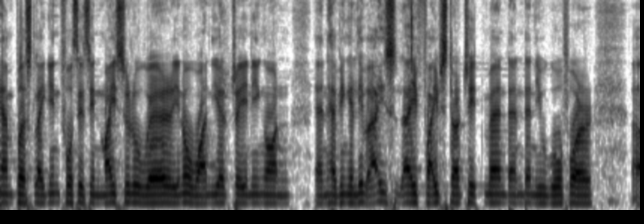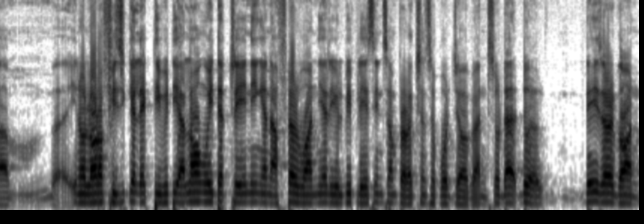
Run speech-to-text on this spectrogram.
campus like Infosys in Mysuru where, you know, one year training on and having a Levi's life five-star treatment and then you go for, um, you know, a lot of physical activity along with that training and after one year you will be placed in some production support job and so that the days are gone.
